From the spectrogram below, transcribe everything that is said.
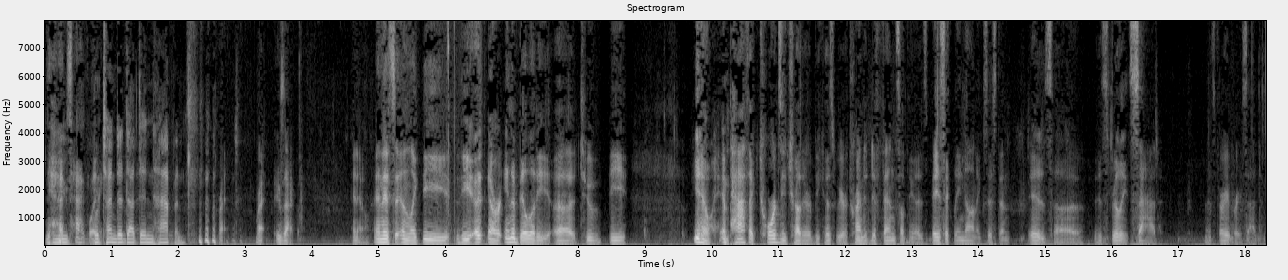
Yeah, exactly. Pretended that didn't happen. right right exactly. You know and it's and like the the uh, our inability uh, to be you know empathic towards each other because we are trying to defend something that is basically non-existent is uh, is really sad. It's very very sad to me.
